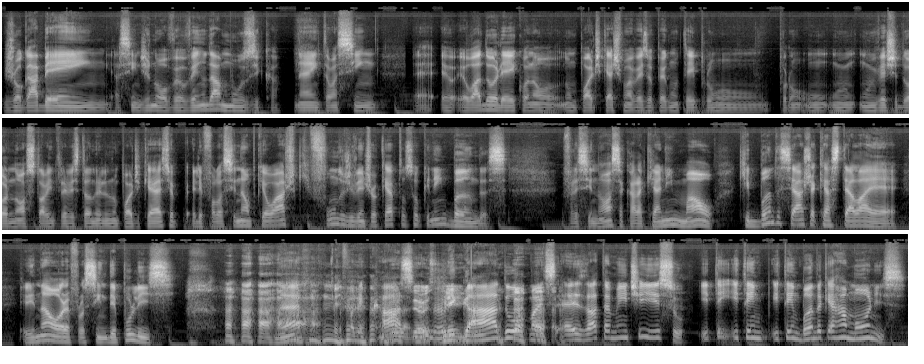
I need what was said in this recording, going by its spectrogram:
jogar bem, assim, de novo, eu venho da música, né? Então, assim é, eu, eu, adorei quando, eu, num podcast, uma vez eu perguntei para um, um, um, investidor nosso, estava entrevistando ele no podcast, ele falou assim: não, porque eu acho que fundos de venture capital são que nem bandas. Eu falei assim: nossa, cara, que animal, que banda você acha que a Stella é? Ele na hora falou assim: The Police. né? Eu falei, cara, obrigado, mas é exatamente isso. E tem, e, tem, e tem banda que é Ramones.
